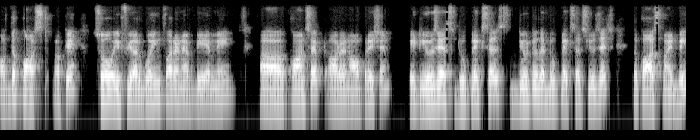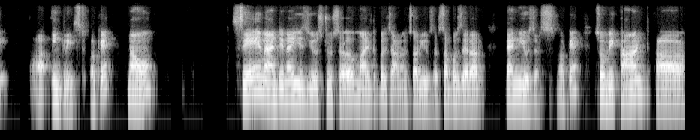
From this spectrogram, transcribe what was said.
of the cost okay so if you are going for an fdma uh, concept or an operation it uses duplexers. Due to the duplexers usage, the cost might be uh, increased. Okay. Now, same antenna is used to serve multiple channels or users. Suppose there are 10 users. Okay. So we can't uh,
